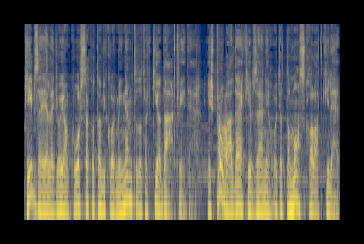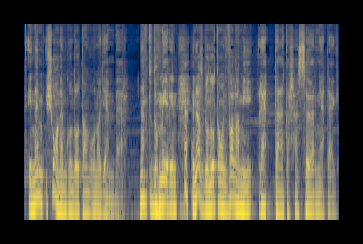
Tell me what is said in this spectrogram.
képzelj el egy olyan korszakot, amikor még nem tudod, hogy ki a Darth Vader. És próbáld Aha. elképzelni, hogy ott a maszk alatt ki lehet. Én nem, soha nem gondoltam volna, hogy ember. Nem tudom miért, én, én azt gondoltam, hogy valami rettenetesen szörnyeteg.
